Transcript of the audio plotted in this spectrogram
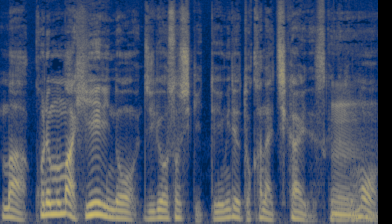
まあ、これもまあ非営利の事業組織っていう意味で言うとかなり近いですけれども、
